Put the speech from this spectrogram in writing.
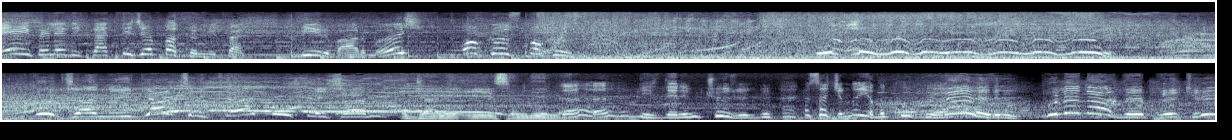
Eyfel'e dikkatlice bakın lütfen. Bir varmış, hokus pokus. Bu Johnny gerçekten muhteşem. Cani iyisin değil mi? Ah, dizlerim çözüldü. Saçım da yamuk kokuyor. Hey, kule nerede peki?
